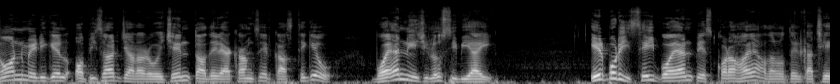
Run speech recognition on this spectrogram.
নন মেডিকেল অফিসার যারা রয়েছেন, তাদের একাংশের কাছ থেকেও বয়ান নিয়েছিল সিবিআই। এরপরই সেই বয়ান পেশ করা হয় আদালতের কাছে।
